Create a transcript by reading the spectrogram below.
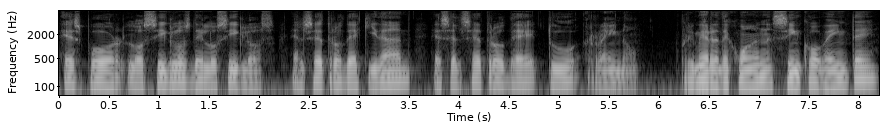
es por los siglos de los siglos, el cetro de equidad es el cetro de tu reino. Primera de Juan 5:20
